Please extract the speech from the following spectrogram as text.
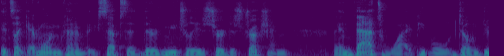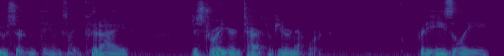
it's like everyone kind of accepts that there's mutually assured destruction, and that's why people don't do certain things. Like, could I destroy your entire computer network? Pretty easily.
